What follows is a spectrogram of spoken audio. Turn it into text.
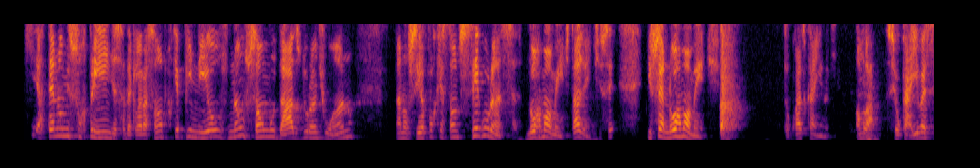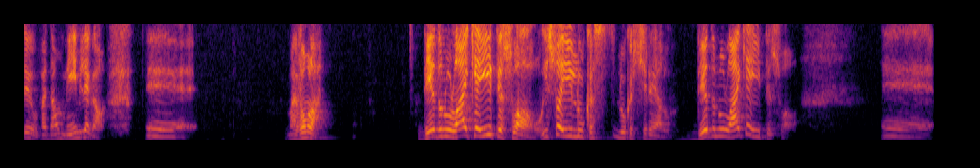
Que até não me surpreende essa declaração, porque pneus não são mudados durante o ano a não ser por questão de segurança, normalmente, tá, gente? Isso é, isso é normalmente. Estou quase caindo aqui. Vamos lá. Se eu cair, vai, ser, vai dar um meme legal. É... Mas vamos lá. Dedo no like aí, pessoal. Isso aí, Lucas, Lucas Tirello. Dedo no like aí, pessoal. É...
